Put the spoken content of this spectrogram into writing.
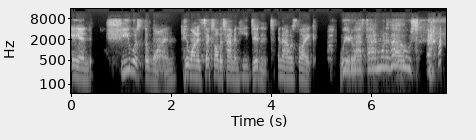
and she was the one who wanted sex all the time and he didn't. And I was like, where do I find one of those?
